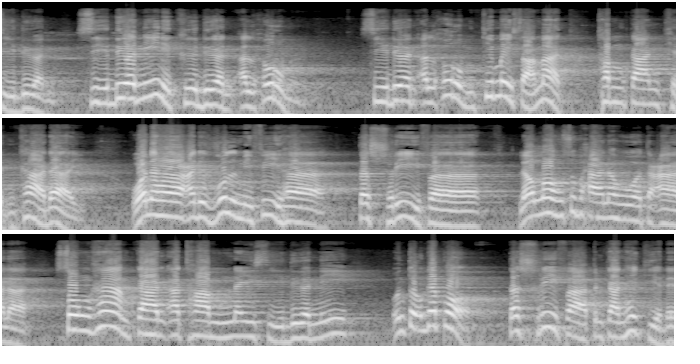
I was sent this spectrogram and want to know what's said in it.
สี่เดือนสี่เดือนนี้นี่คือเดือนอัลฮุรุมสี่เดือนอัลฮุรุมที่ไม่สามารถทำการเข็นฆ่าได้วะนะฮะอันิซุลมิฟีฮาตัชรีฟาแล้วอัลลอฮฺ سبحانه และ تعالى ทรงห้ามการอาธรรมในสี่เดือนนี้ untuk apa ตัชรีฟาเป็นการให้เกียรติใน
